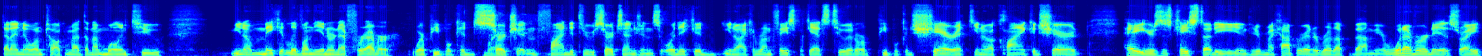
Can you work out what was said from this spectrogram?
that I know what I'm talking about that I'm willing to, you know, make it live on the internet forever where people could search it and find it through search engines or they could, you know, I could run Facebook ads to it or people could share it. You know, a client could share it. Hey, here's this case study and here my copywriter wrote up about me or whatever it is, right?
